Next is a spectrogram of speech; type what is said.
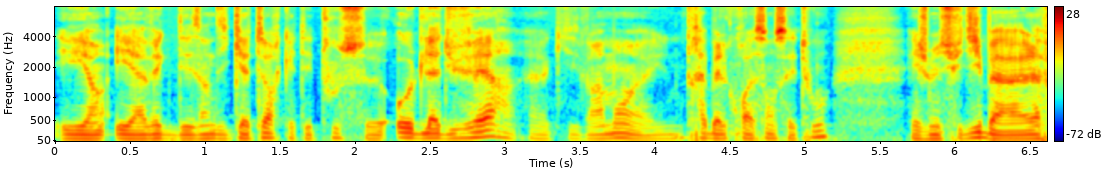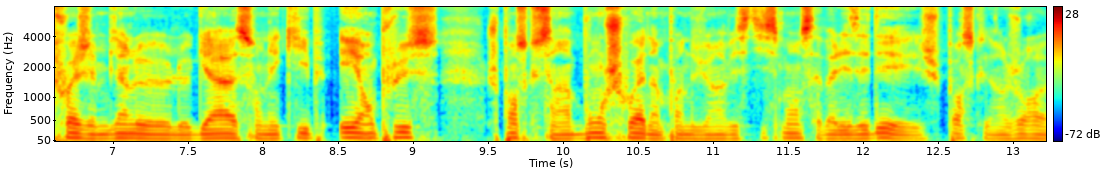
et, avec des indicateurs qui étaient tous au-delà du vert, qui vraiment une très belle croissance et tout. Et je me suis dit, bah, à la fois j'aime bien le, gars, son équipe, et en plus, je pense que c'est un bon choix d'un point de vue investissement. Ça va les aider. Et je pense qu'un jour,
